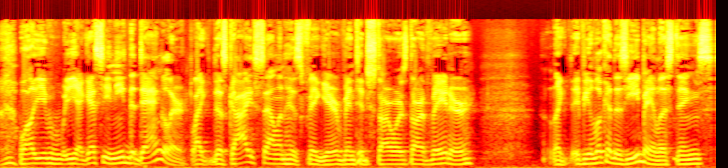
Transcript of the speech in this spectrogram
Well, you. Yeah, I guess you need the dangler. Like this guy selling his figure, vintage Star Wars Darth Vader. Like if you look at his eBay listings,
